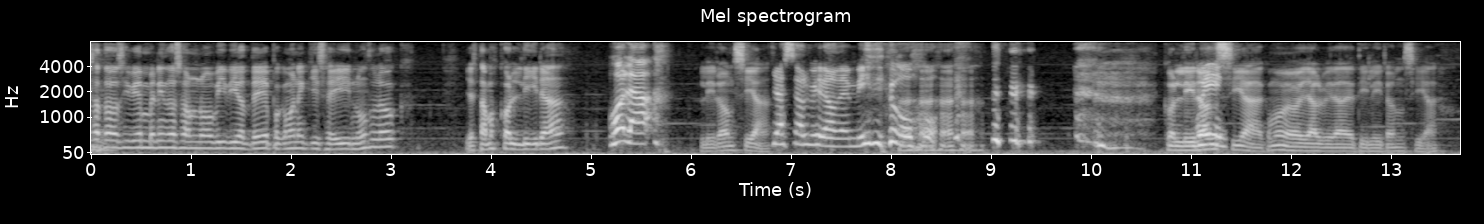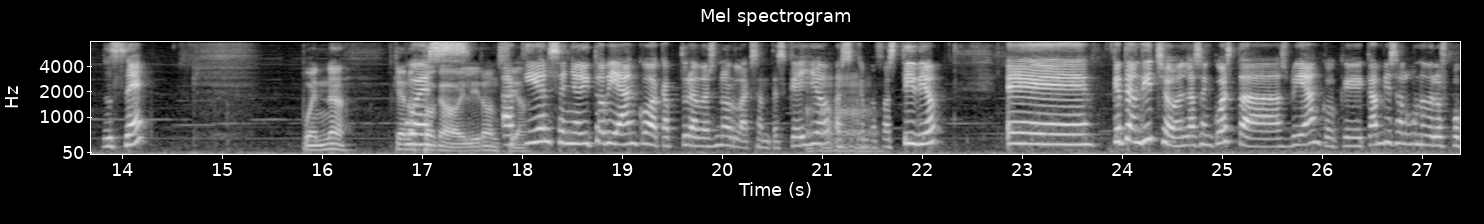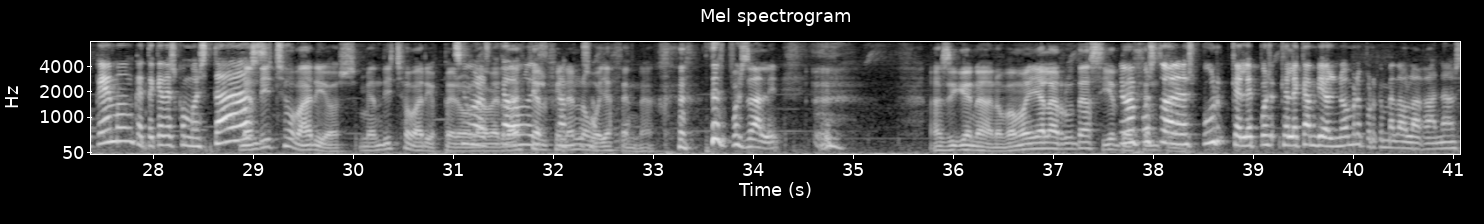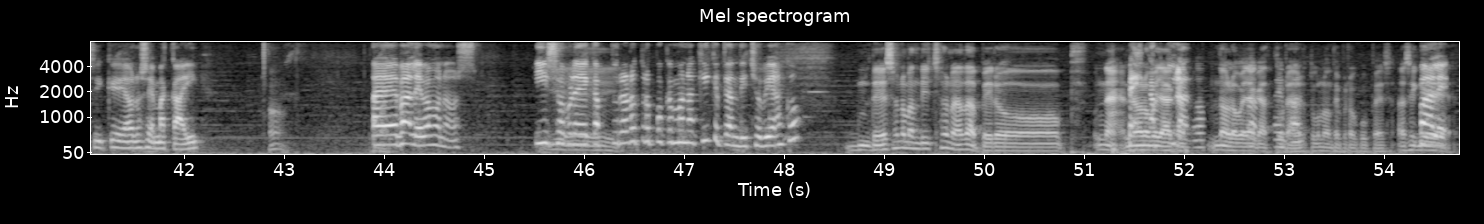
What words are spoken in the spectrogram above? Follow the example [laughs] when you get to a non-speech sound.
buenas a todos y bienvenidos a un nuevo vídeo de Pokémon XY Nuzlocke. Y estamos con Lira, Hola. Lironcia. Ya se ha olvidado de mí, digo, ojo. [laughs] Con Lironcia. ¿Cómo me voy a olvidar de ti, Lironcia? No sé. Pues nada, ¿qué nos Pues toca hoy, Lironcia? aquí el señorito Bianco ha capturado a Snorlax antes que yo, así que me fastidio. Eh, ¿Qué te han dicho en las encuestas, Bianco? ¿Que cambies alguno de los Pokémon? ¿Que te quedes como estás? Me han dicho varios, me han dicho varios, pero Sí, bueno, la verdad es que al final no voy a hacer nada. [laughs] pues sale. [laughs] Así que nada, nos vamos a ir a la ruta 7. Yo me he puesto al Spur que le, he pues- que le he cambiado el nombre porque me ha dado la gana, así que ahora se llama Kai. Eh, vale, vámonos. ¿Y sobre Yay. capturar otro Pokémon aquí? ¿Qué te han dicho, Bianco? De eso no me han dicho nada, pero... pff, nah, Ven, no, lo voy a, no lo voy a capturar, tú no te preocupes. Así que... Vale.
